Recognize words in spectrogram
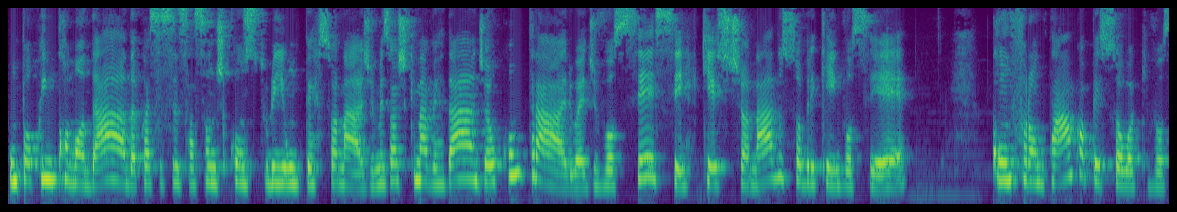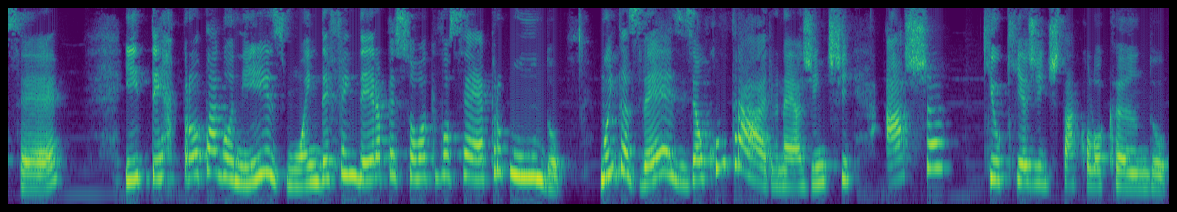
um pouco incomodada com essa sensação de construir um personagem, mas eu acho que na verdade é o contrário, é de você ser questionado sobre quem você é, confrontar com a pessoa que você é e ter protagonismo em defender a pessoa que você é para o mundo. Muitas vezes é o contrário, né? A gente acha que o que a gente está colocando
